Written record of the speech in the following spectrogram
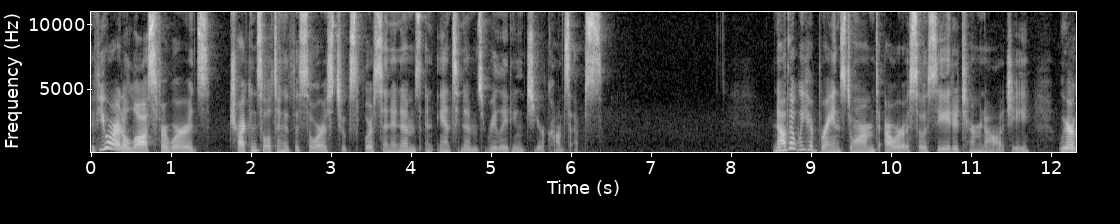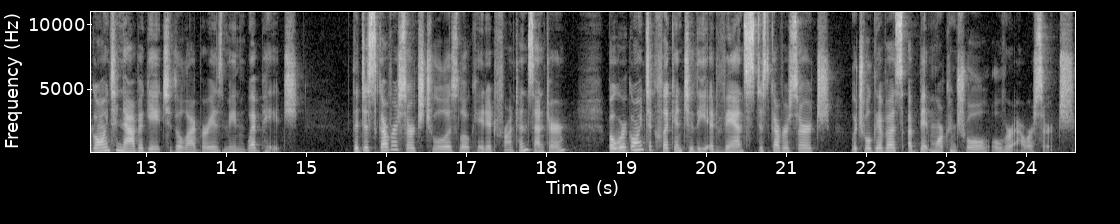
If you are at a loss for words, try consulting with a thesaurus to explore synonyms and antonyms relating to your concepts. Now that we have brainstormed our associated terminology, we are going to navigate to the library's main webpage. The Discover Search tool is located front and center, but we're going to click into the Advanced Discover Search, which will give us a bit more control over our search.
